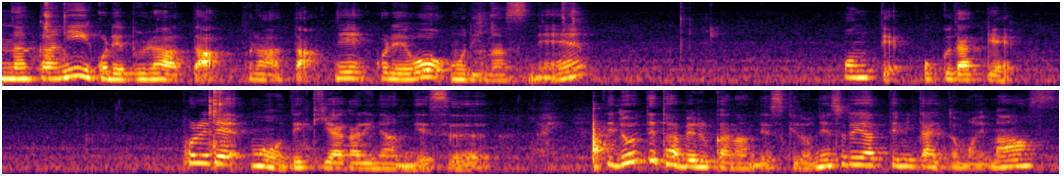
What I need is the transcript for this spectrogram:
ん中にこれブラータ。ブラータ。ねこれを盛りますね。ポンって置くだけ。これでもう出来上がりなんです。はい。でどうやって食べるかなんですけどねそれやってみたいと思います。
